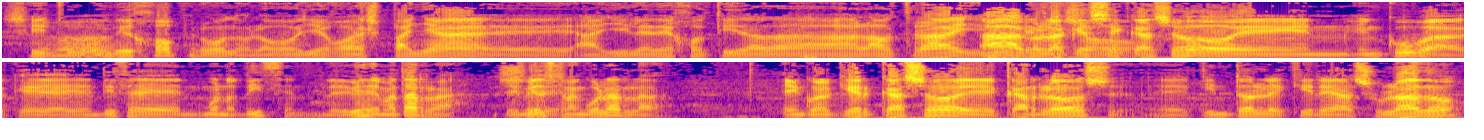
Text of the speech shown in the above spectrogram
Sí, tuvo un hijo, pero bueno, luego llegó a España, eh, allí le dejó tirada a la otra y... Ah, con la que se casó en, en Cuba, que dicen, bueno, dicen, debía de matarla, debía de Sí. estrangularla. En cualquier caso, eh, Carlos eh, V le quiere a su lado,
